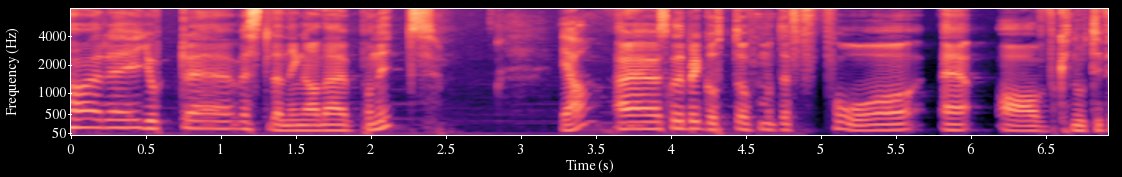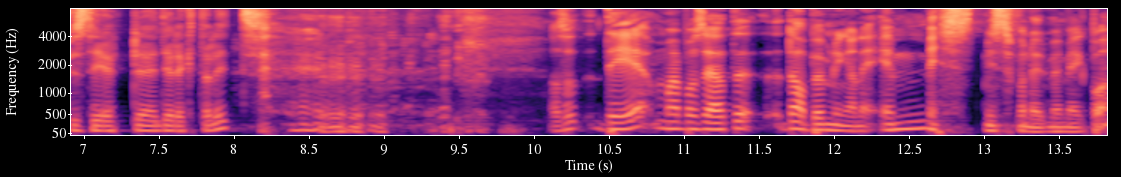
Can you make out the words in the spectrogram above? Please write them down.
har eh, gjort eh, vestlending av deg på nytt. Ja, Eh, skal det bli godt å på en måte få eh, avknotifisert eh, dialekta litt? altså det må jeg bare si at da det bømlingene er mest misfornøyd med meg på,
